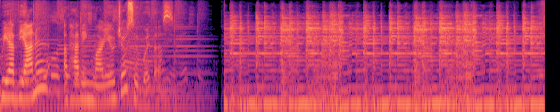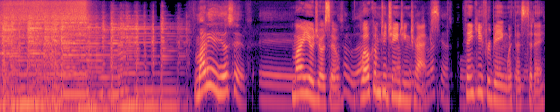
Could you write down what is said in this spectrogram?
We have the honor of having Mario Joseph with us. Mario Joseph. Eh, Mario quiero Joseph, welcome to Changing Tracks. Thank you for being with us today.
